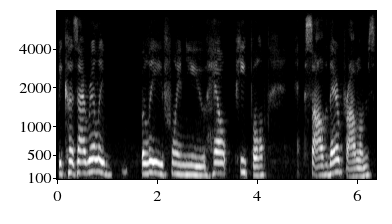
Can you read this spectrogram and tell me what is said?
because I really believe when you help people solve their problems,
